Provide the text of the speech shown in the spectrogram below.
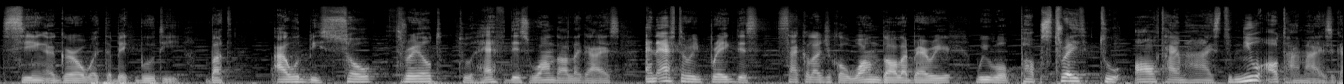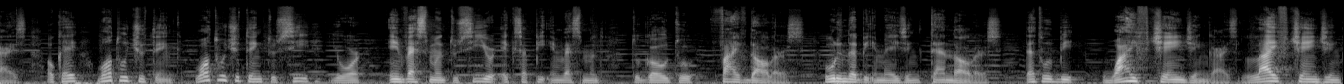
seeing a girl with a big booty. But I would be so thrilled to have this $1 guys. And after we break this psychological $1 barrier we will pop straight to all-time highs to new all-time highs guys. Okay? What would you think? What would you think to see your investment to see your XRP investment to go to $5 wouldn't that be amazing? $10 that would be life changing guys. Life changing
